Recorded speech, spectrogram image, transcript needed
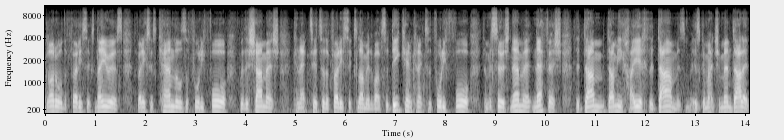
Gadol, the 36 neiris, the 36 candles, the 44 with the Shamesh connected to the 36 Lamed Vav Sadiqim, connected to the 44, the Mesurish Nefesh, the Dam Dami Chayich, the Dam is is Mem Dalet,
